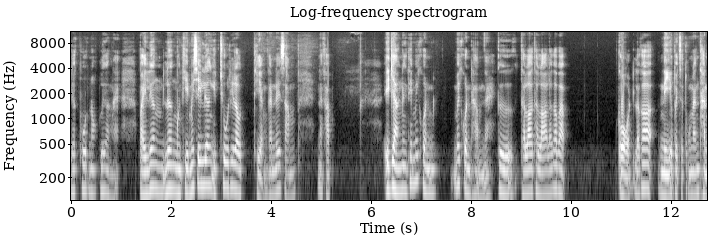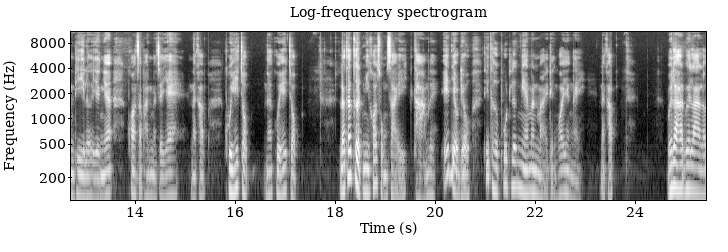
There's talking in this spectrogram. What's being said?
เรียกพูดนอกเรื่องฮะไปเรื่องเรื่องบางทีไม่ใช่เรื่องอิชชูที่เราเถียงกันด้วยซ้ำนะครับ อีกอย่างหนึ่งที่ไม่ควร ไม่ควรทำนะ คือทะเลาะทะเลาะแล้วก็แบบโกรธแล้วก็หนีออกไปจากตรงนั้นทันทีเลยอย่างเงี้ยความสัมพันธ์มันจะแย่นะครับ คุยให้จบนะคุยให้จบ แล้วถ้าเกิดมีข้อสงสัยถามเลยเอ๊ะเดี๋ยวเดี๋ยวที่เธอพูดเรื่องนี้มันหมายถึงว่ายังไงนะครับ เวลาเวลาเรา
